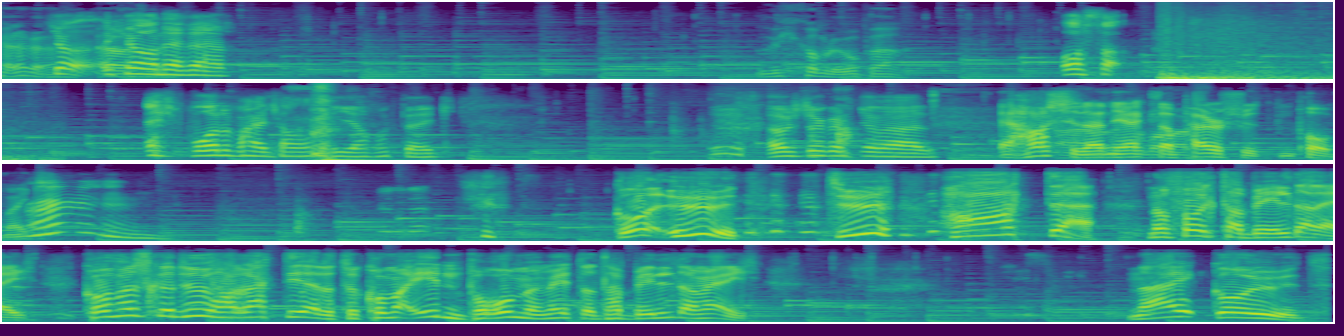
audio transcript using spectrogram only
Hva er det? Kjør, han ned her. Hvordan kommer du opp her? Å, sa... Jeg spådde på helt andre sida, fuck deg. Jeg forstår hva det er. Jeg har ikke den jækla parachuten på meg. Mm. Gå ut! Du hater når folk tar bilde av deg. Hvorfor skal du ha rettigheter til å komme inn på rommet mitt og ta bilde av meg? Nei, gå ut.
